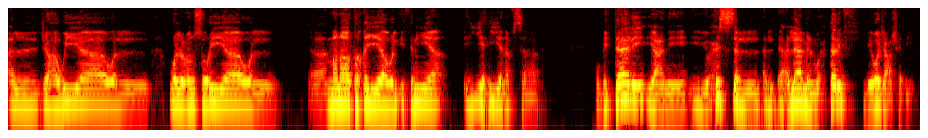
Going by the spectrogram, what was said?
الجهوية وال والعنصرية والمناطقية والإثنية. هي هي نفسها. وبالتالي يعني يحس الإعلام المحترف بوجع شديد.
